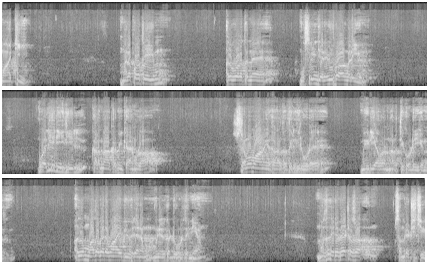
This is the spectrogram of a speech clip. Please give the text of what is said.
മാറ്റി മലപ്പുറത്തെയും അതുപോലെ തന്നെ മുസ്ലിം ജനവിഭാഗങ്ങളെയും വലിയ രീതിയിൽ കടന്നാക്രമിക്കാനുള്ള ശ്രമമാണ് യഥാർത്ഥത്തിൽ ഇതിലൂടെ മീഡിയ വൺ നടത്തിക്കൊണ്ടിരിക്കുന്നത്. അതും മതപരമായ വിഭജനം മുന്നിൽ കണ്ടുകൊണ്ട് തന്നെയാണ്. മതനിരപേക്ഷ സംരക്ഷിച്ച്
